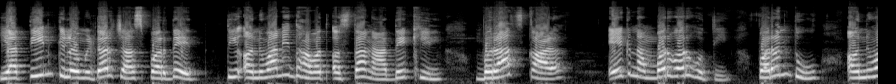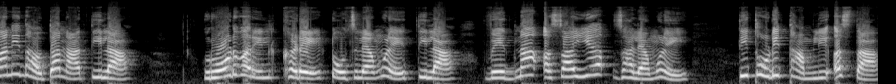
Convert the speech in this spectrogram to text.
या तीन किलोमीटरच्या स्पर्धेत ती अनवाणी धावत असताना देखील बराच काळ एक नंबरवर होती परंतु अनवाणी धावताना तिला रोडवरील खडे टोचल्यामुळे तिला वेदना असह्य झाल्यामुळे ती थोडी थांबली असता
